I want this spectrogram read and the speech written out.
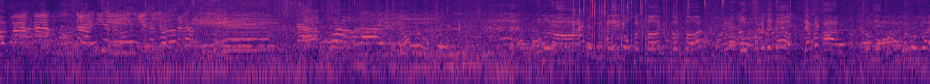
ความภาคภูมิใจที่มีเกียรติยศศักดิ์ศรีจากพวกอะไรปรบมือหน่อย อันนี้ดูเขินๆ ดูเขินๆสำหรับผมคอมเมนเตอร์ยังไม่ผ่าน ต้องมีคนที่มาร่วมด้วย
